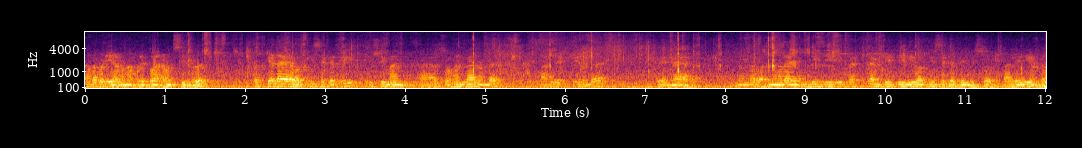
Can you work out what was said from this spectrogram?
നടപടിയാണ് നമ്മളിപ്പോൾ അനൗൺസ് ചെയ്യുന്നത്. ഒറ്റയുടെ വർക്കിംഗ് സെക്രട്ടറി ശ്രീമാൻ ഉണ്ട് രാജലക്ഷ്മിയുണ്ട് പിന്നെ നമ്മുടെ M D T V M D T V working secretary mister തലേരിയുണ്ട്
